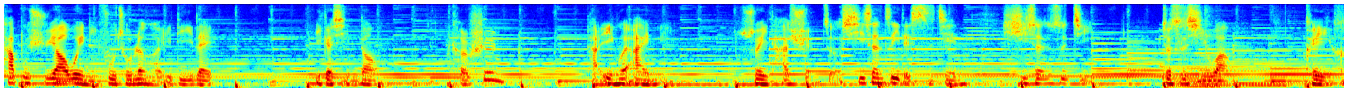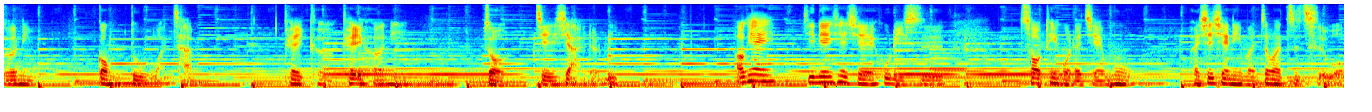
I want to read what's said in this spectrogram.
他不需要为你付出任何一滴泪，一个行动。可是，他因为爱你，所以他选择牺牲自己的时间，牺牲自己，就是希望可以和你共度晚餐，可以可可以和你走接下来的路。OK，今天谢谢护理师收听我的节目，很谢谢你们这么支持我。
